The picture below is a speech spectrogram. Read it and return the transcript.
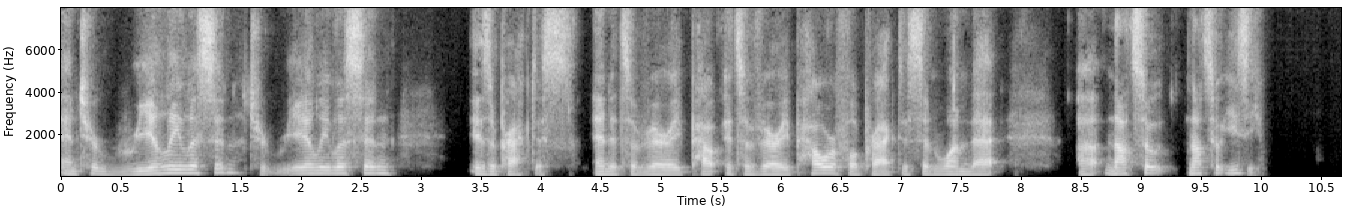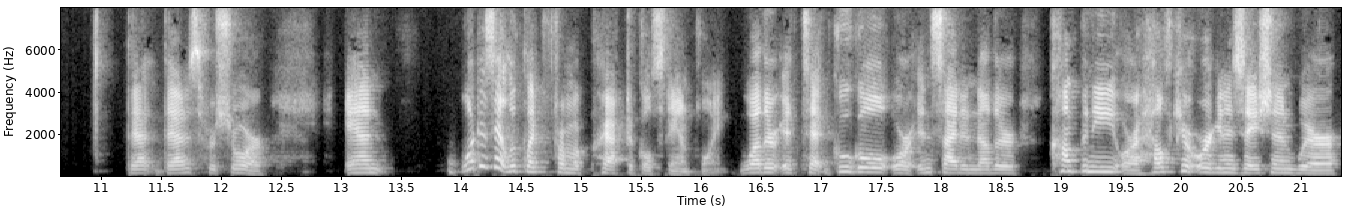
and to really listen, to really listen is a practice and it's a very pow- it's a very powerful practice and one that uh, not so not so easy. That that is for sure. And what does that look like from a practical standpoint? Whether it's at Google or inside another company or a healthcare organization where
